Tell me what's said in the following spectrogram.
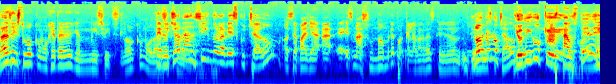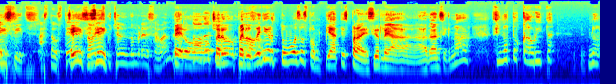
Danzig estuvo como headliner en Misfits, ¿no? Como Pero Danzig yo solo. Danzig no lo había escuchado. O sea, vaya, es más su nombre, porque la verdad es que yo, yo No, lo no, había no. escuchado. Yo digo que. Hasta ustedes. Misfits. Hasta ustedes Sí, no sí, habían sí. escuchado el nombre de esa banda. Pero, No, hecho, pero, pero. Slayer tuvo esos tompiates para decirle a, a Danzig, no, si no toca ahorita, no,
